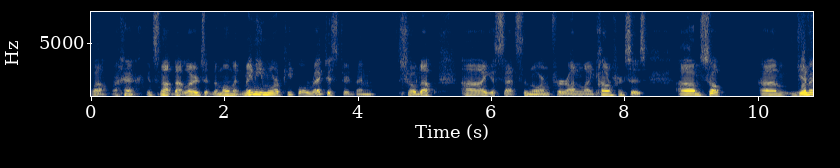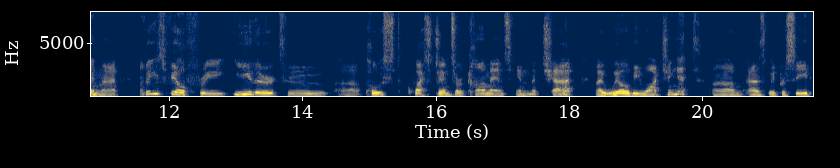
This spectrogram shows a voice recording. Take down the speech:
Well, it's not that large at the moment. Many more people registered than showed up. Uh, I guess that's the norm for online conferences. Um, so um, given that, please feel free either to uh, post questions or comments in the chat. I will be watching it um, as we proceed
